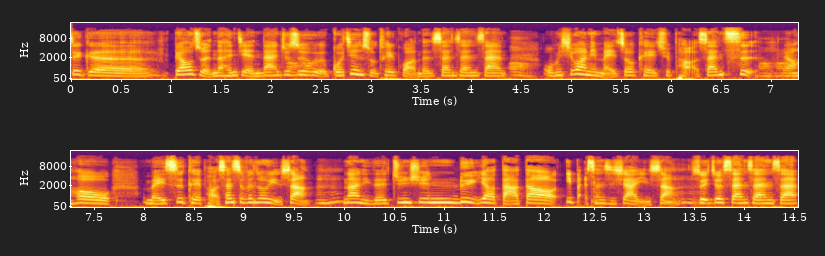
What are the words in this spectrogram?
这个标准呢，很简单，就是国健署推广的三三三。我们希望你每周可以去跑三次，然后每一次可以跑三十分钟以上。那你的军训率要达到一百三十下以上，所以就三三三。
